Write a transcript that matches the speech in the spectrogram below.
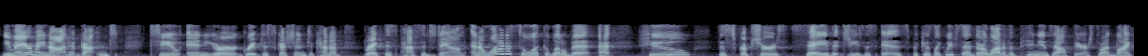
You may or may not have gotten to in your group discussion to kind of break this passage down, and I wanted us to look a little bit at who the scriptures say that Jesus is, because, like we've said, there are a lot of opinions out there, so I'd like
